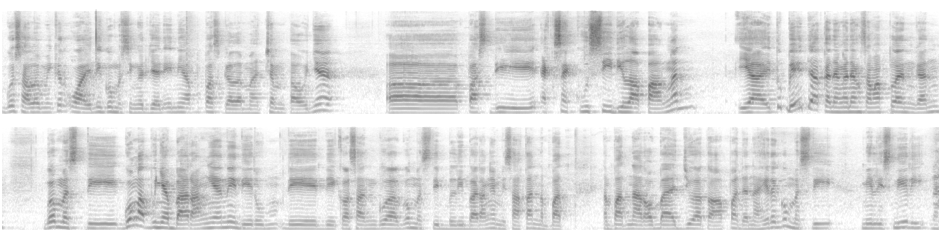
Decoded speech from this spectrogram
gue selalu mikir wah ini gue mesti ngerjain ini apa pas segala macam taunya eh pas di eksekusi di lapangan ya itu beda kadang-kadang sama plan kan gue mesti gue nggak punya barangnya nih di rum di di kosan gue gue mesti beli barangnya misalkan tempat tempat naruh baju atau apa dan akhirnya gue mesti milih sendiri Nah,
